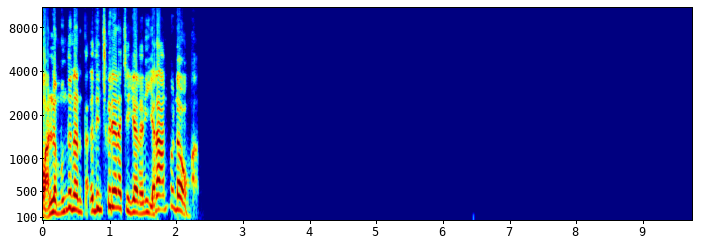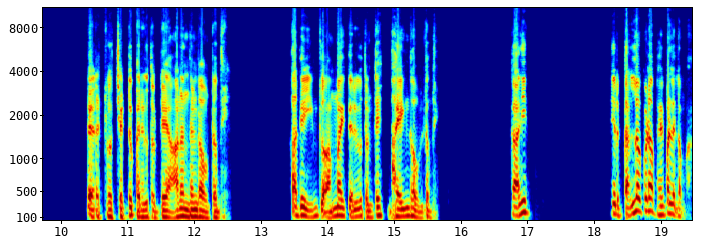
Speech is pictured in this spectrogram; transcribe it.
వాళ్ళ ముందు నన్ను తలదించుకునేలా చెయ్యాలని ఎలా అనుకున్నావమ్మా పెరట్లో చెట్టు పెరుగుతుంటే ఆనందంగా ఉంటుంది. అదే ఇంట్లో అమ్మాయి పెరుగుతుంటే భయంగా ఉంటుంది. కానీ నేను కల్లో కూడా భయపడలేదమ్మా.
